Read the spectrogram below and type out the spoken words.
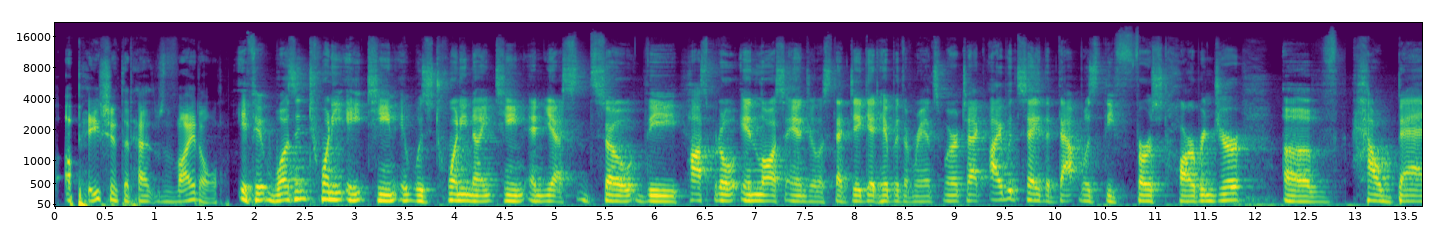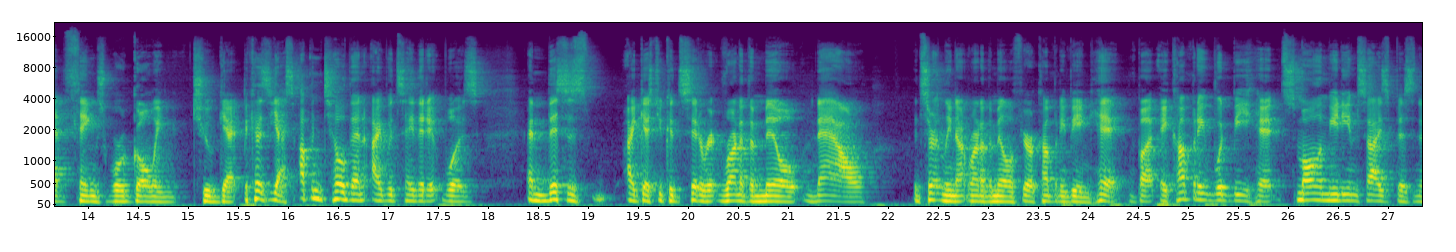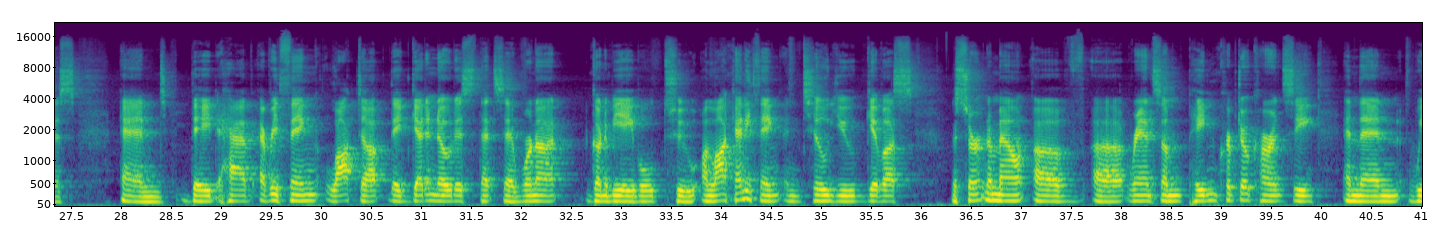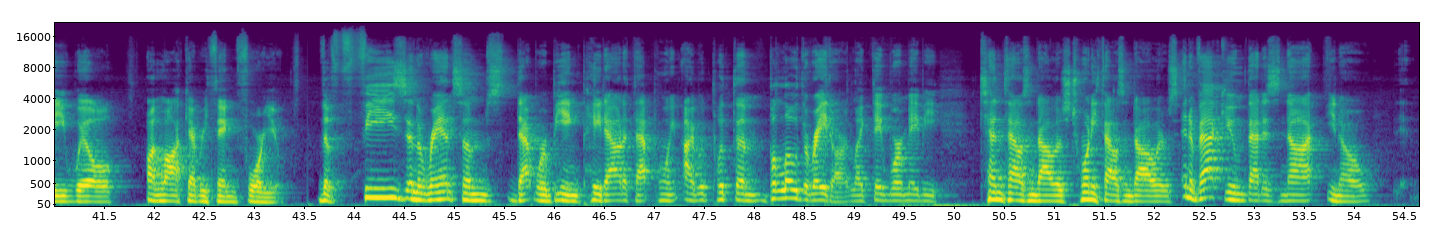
a patient that has vital. If it wasn't 2018, it was 2019. And yes, so the hospital in Los Angeles that did get hit with a ransomware attack, I would say that that was the first harbinger of how bad things were going to get. Because yes, up until then, I would say that it was, and this is, I guess you consider it run of the mill now. It's certainly not run of the mill if you're a company being hit, but a company would be hit, small and medium sized business and they'd have everything locked up. They'd get a notice that said, We're not going to be able to unlock anything until you give us a certain amount of uh, ransom paid in cryptocurrency, and then we will unlock everything for you. The fees and the ransoms that were being paid out at that point, I would put them below the radar, like they were maybe $10,000, $20,000. In a vacuum, that is not, you know,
